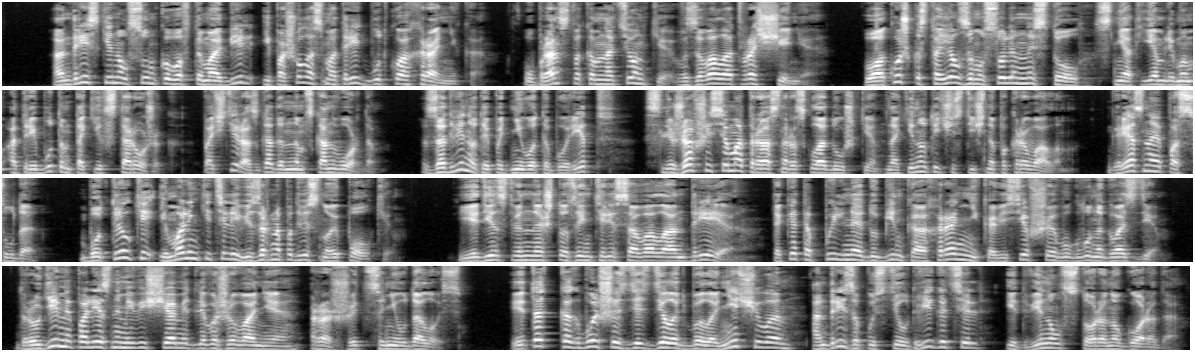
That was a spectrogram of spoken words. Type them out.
Андрей скинул сумку в автомобиль и пошел осмотреть будку охранника. Убранство комнатенки вызывало отвращение – у окошка стоял замусоленный стол с неотъемлемым атрибутом таких сторожек, почти разгаданным сканвордом. Задвинутый под него табурет, слежавшийся матрас на раскладушке, накинутый частично покрывалом, грязная посуда, бутылки и маленький телевизор на подвесной полке. Единственное, что заинтересовало Андрея, так это пыльная дубинка охранника, висевшая в углу на гвозде – Другими полезными вещами для выживания разжиться не удалось. И так как больше здесь делать было нечего, Андрей запустил двигатель и двинул в сторону города.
